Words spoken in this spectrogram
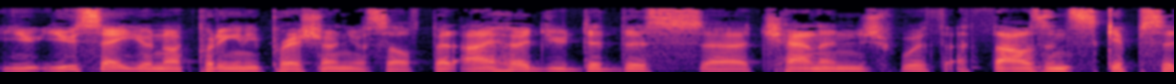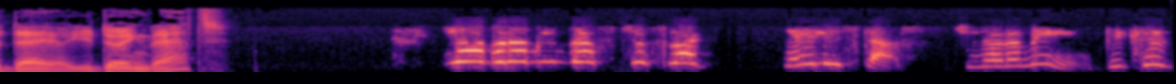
you, you say you're not putting any pressure on yourself, but I heard you did this uh, challenge with a thousand skips a day. Are you doing that? Yeah, but I mean, that's just like daily stuff. Do you know what I mean? Because,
